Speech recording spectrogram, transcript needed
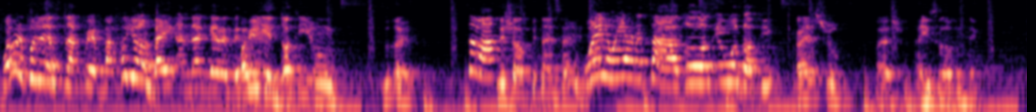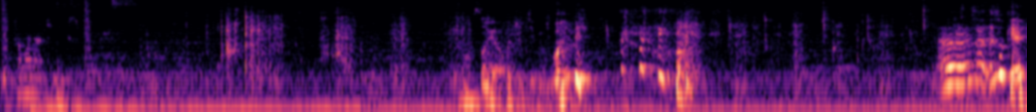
Why we put it in a snack crate bag? How you don't buy it and then get it But we different? get dirty young. Look at it. So, uh, The shells put inside. when, when you had the tazos, it was dirty. That is true. That is true. I used to love them thing. It's someone and cheese. It's not your opportunity, boy. Uh, it's, it's okay.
